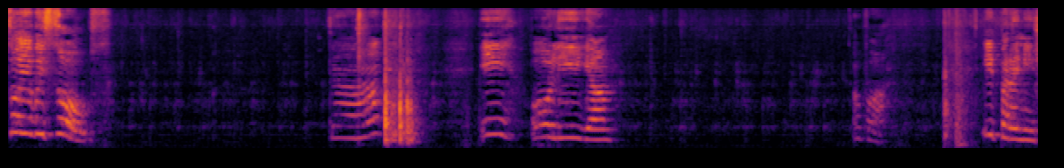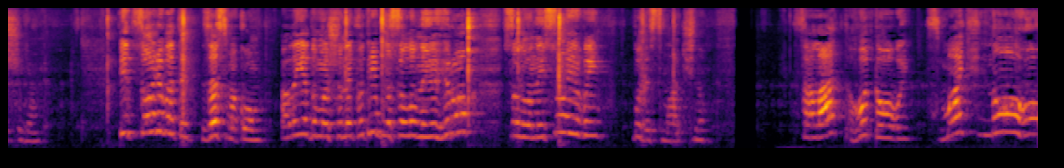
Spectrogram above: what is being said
соєвий соус. Так. І олія. Опа. І перемішуємо. Підсолювати за смаком. Але я думаю, що не потрібно солоний огірок, солоний соєвий. Буде смачно. Салат готовий. Смачного!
